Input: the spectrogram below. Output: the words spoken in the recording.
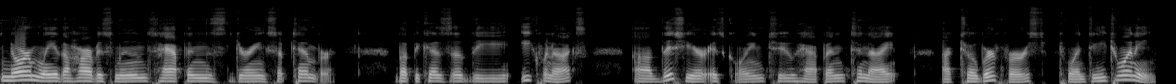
Normally, the harvest moons happens during September, but because of the equinox, uh, this year is going to happen tonight, October 1st, 2020.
